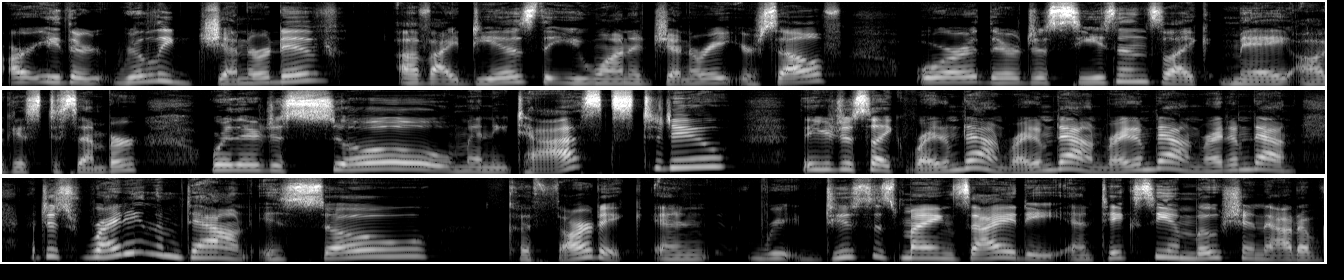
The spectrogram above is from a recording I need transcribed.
are either really generative of ideas that you want to generate yourself, or there are just seasons like May, August, December, where there are just so many tasks to do that you're just like, write them down, write them down, write them down, write them down. And just writing them down is so cathartic and reduces my anxiety and takes the emotion out of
